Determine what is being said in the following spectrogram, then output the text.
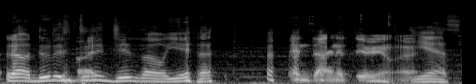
no, do this, do Alright. the Jinzo, yeah, and Dynatherium. All right. yes,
